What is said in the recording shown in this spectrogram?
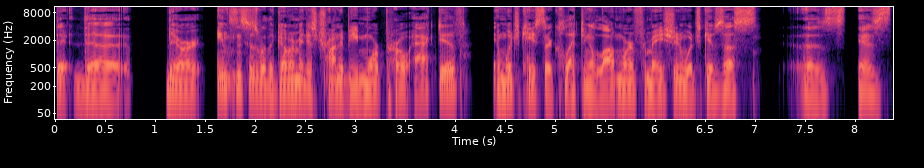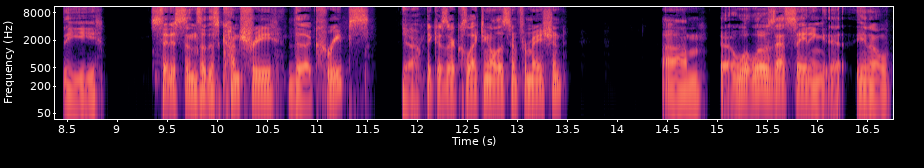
The the there are instances where the government is trying to be more proactive, in which case they're collecting a lot more information, which gives us as as the citizens of this country the creeps yeah. because they're collecting all this information. Um, uh, what, what was that saying? Uh, You know,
